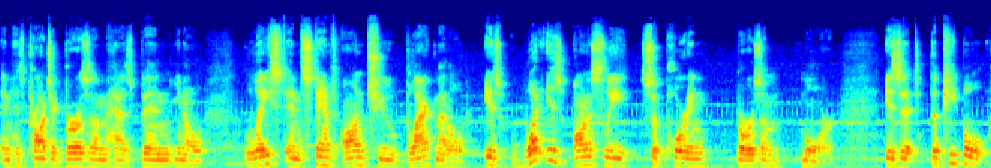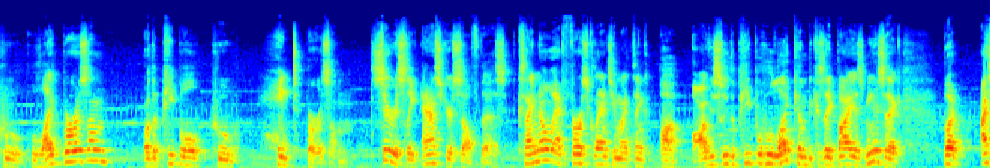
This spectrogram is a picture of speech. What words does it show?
and his project Burzum has been, you know, laced and stamped onto black metal, is what is honestly supporting Burzum more? Is it the people who like Burzum or the people who hate Burzum? Seriously, ask yourself this. Because I know at first glance you might think, uh, obviously the people who like him because they buy his music. But I,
